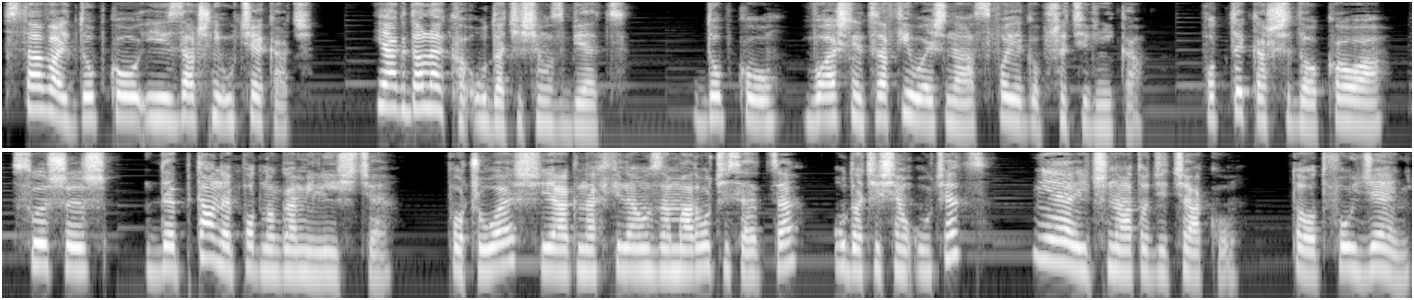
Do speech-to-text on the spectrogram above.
Wstawaj, dupku, i zacznij uciekać. Jak daleko uda ci się zbiec? Dupku, właśnie trafiłeś na swojego przeciwnika. Potykasz się dookoła, słyszysz deptane pod nogami liście. Poczułeś, jak na chwilę zamarło ci serce? Uda ci się uciec? Nie licz na to, dzieciaku. To twój dzień.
